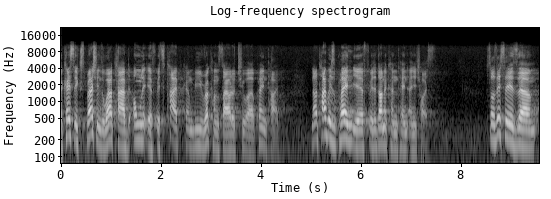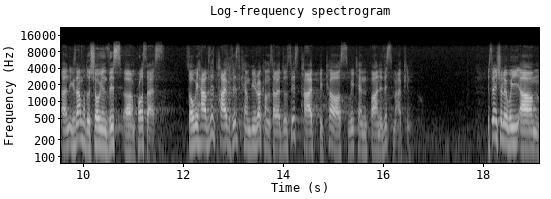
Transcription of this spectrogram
a case expression is well typed only if its type can be reconciled to a plain type. Now, type is plain if it doesn't contain any choice. So this is um, an example showing this um, process. So we have this type, this can be reconciled to this type because we can find this mapping. essentially we, um,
